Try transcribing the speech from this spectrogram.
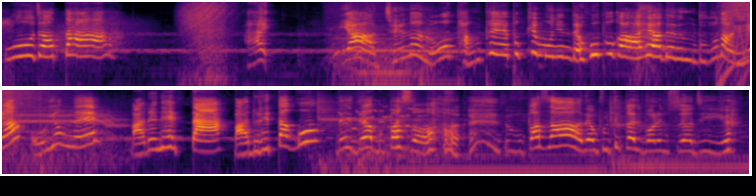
조졌다. 아이 야, 쟤는 어 방패 포켓몬인데 호부가 해야 되는 부분 아니야? 어이없네. 말은 했다. 말을 했다고? 내, 내가 못 봤어. 못 봤어. 내가 볼 때까지 말해줬어야지.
